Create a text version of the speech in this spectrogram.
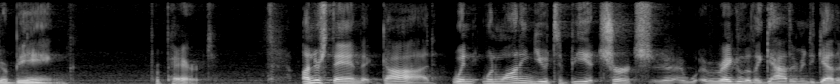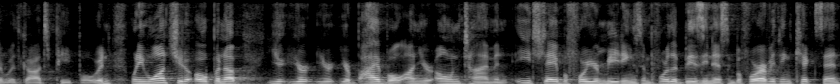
You're being prepared understand that God, when, when wanting you to be at church uh, regularly, gathering together with God's people, when, when He wants you to open up your, your, your Bible on your own time and each day before your meetings and before the busyness and before everything kicks in,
